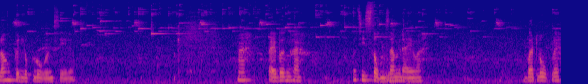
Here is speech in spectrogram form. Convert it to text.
ล่องเป็นลูกๆจังซี่เลยมาไปเบิ่งค่ะ มันสิสมซ้ำใดวะเบิดลูกเลย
